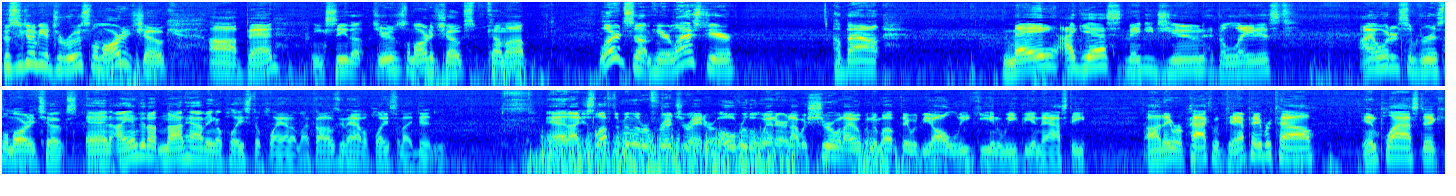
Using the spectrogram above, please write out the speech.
This is going to be a Jerusalem artichoke uh, bed. You can see the Jerusalem artichokes come up. Learned something here. Last year, about May, I guess, maybe June at the latest, I ordered some Jerusalem artichokes. And I ended up not having a place to plant them. I thought I was going to have a place and I didn't. And I just left them in the refrigerator over the winter. And I was sure when I opened them up, they would be all leaky and weepy and nasty. Uh, they were packed with damp paper towel, in plastic,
